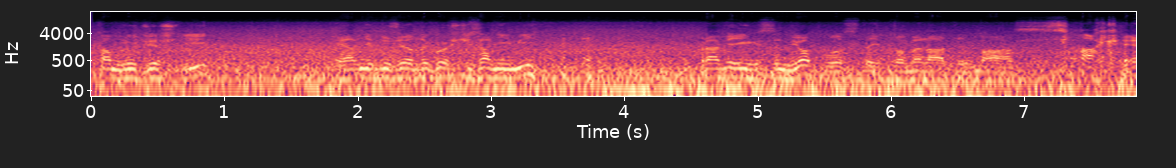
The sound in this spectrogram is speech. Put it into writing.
Tam ludzie szli. Ja w niedużej odległości za nimi. Prawie ich zmiotło z tej promenady. Masaker.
